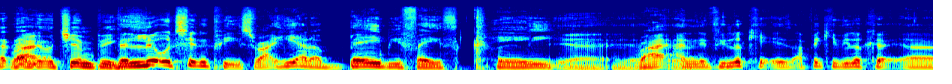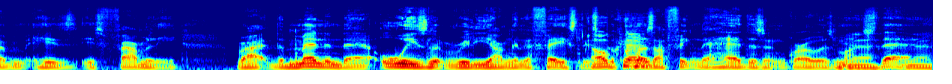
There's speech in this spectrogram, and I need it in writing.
That little chin piece. The little chin piece, right? He had a baby face clean. Yeah, yeah, Right? And if you look at his I think if you look at um his his family, right, the men in there always look really young in the face. And it's Okay. because I think the hair doesn't grow as much Yeah, there. yeah,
